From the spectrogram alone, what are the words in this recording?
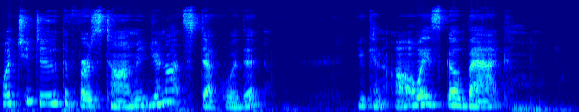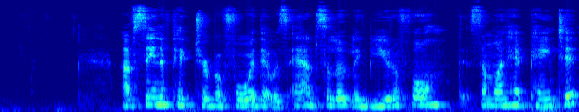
What you do the first time, you're not stuck with it. You can always go back. I've seen a picture before that was absolutely beautiful that someone had painted.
